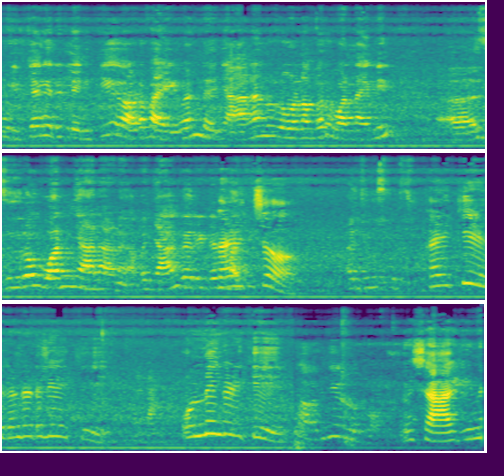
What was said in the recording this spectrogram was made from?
കുളിക്കാൻ കയറിയില്ല എനിക്ക് അവിടെ വൈവുണ്ട് ഞാനാണ് roll number one I mean zero one ഞാനാണ്. അപ്പൊ ഞാൻ കയറിയിട്ടുണ്ട്. കഴിക്ക് രണ്ടിടലി കഴിക്കേ. ഒന്നേം കഴിക്കേ ഷാഹിന.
